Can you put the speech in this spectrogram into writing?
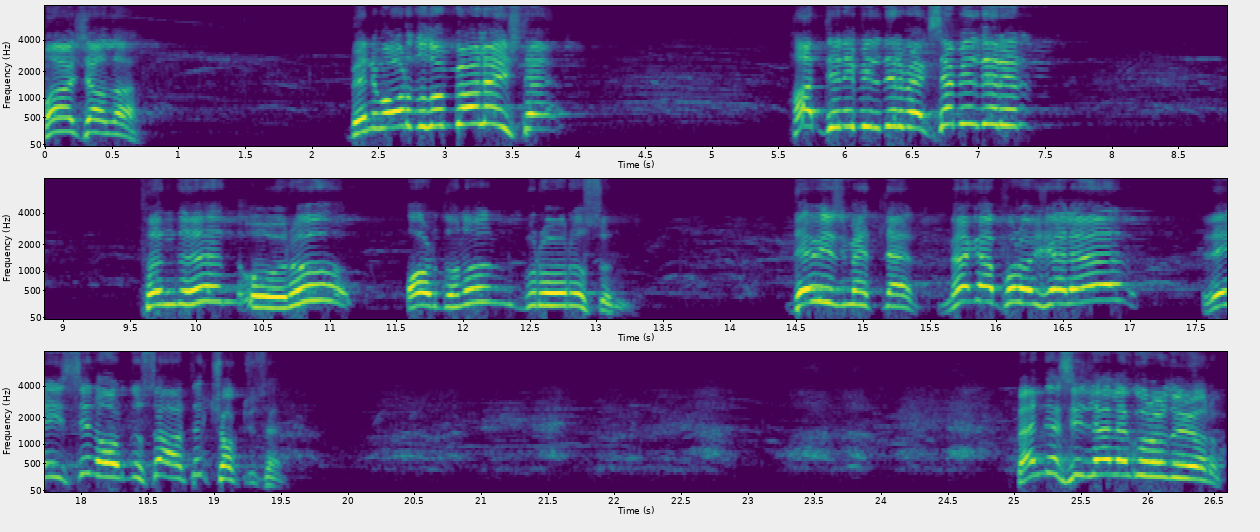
Maşallah. Benim ordulum böyle işte. Haddini bildirmekse bildirir. Fındığın uğru, ordunun gururusun. Dev hizmetler, mega projeler, reisin ordusu artık çok güzel. Ben de sizlerle gurur duyuyorum.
